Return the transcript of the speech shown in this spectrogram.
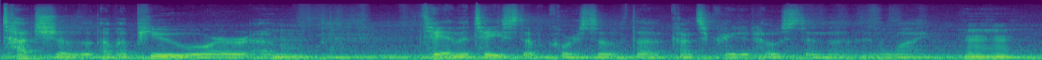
touch of, of, a pew, or um, mm and the taste, of course, of the consecrated host and the, and the wine. Mm-hmm.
